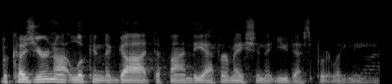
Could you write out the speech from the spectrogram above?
because you're not looking to God to find the affirmation that you desperately need?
